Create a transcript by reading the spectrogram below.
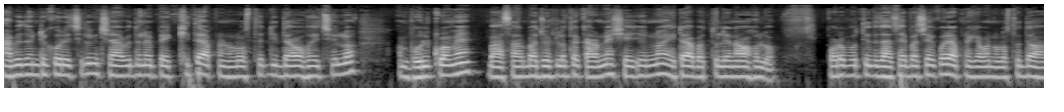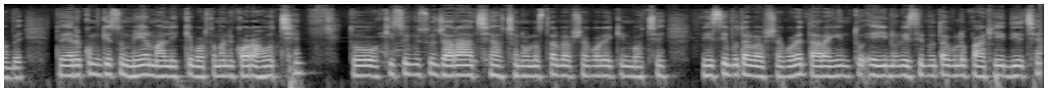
আবেদনটি করেছিলেন, সেই আবেদনের প্রেক্ষিতে আপনার অবস্থাটি দেওয়া হয়েছিল। ভুলক্রমে বা সার্ভার জটিলতার কারণে সেই জন্য এটা আবার তুলে নেওয়া হলো। পরবর্তীতে যাচাই বাছাই করে আপনাকে আবার নলস্তা দেওয়া হবে। তো এরকম কিছু মেল মালিককে বর্তমানে করা হচ্ছে। তো কিছু কিছু যারা আছে, হচ্ছে নলস্তার ব্যবসা করে কিংবা হচ্ছে রিসিভুতার ব্যবসা করে, তারা কিন্তু এই রিসিভুতাগুলো পাঠিয়ে দিয়েছে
